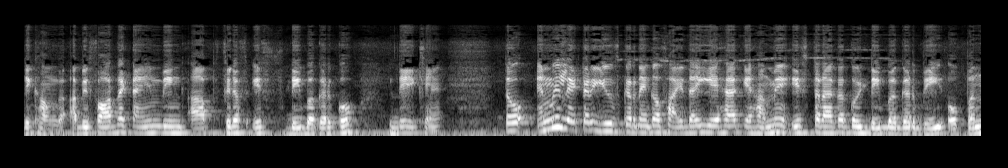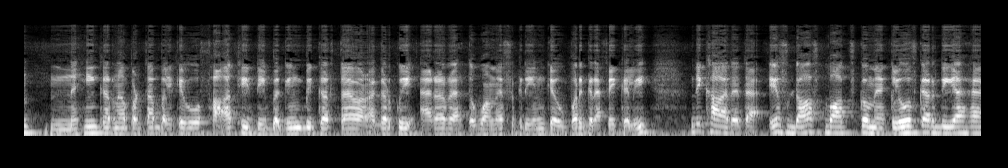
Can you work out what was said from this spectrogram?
दिखाऊँगा। अभी फॉर द टाइम बिंग आप सिर्फ़ इस डीबगर को देख लें। तो एमुलेटर यूज़ करने का फ़ायदा ये है कि हमें इस तरह का कोई डीबगर भी ओपन नहीं करना पड़ता, बल्कि वो साथ ही डीबगिंग भी करता है और अगर कोई एरर है तो वो हमें स्क्रीन के ऊपर ग्राफिकली दिखा देता है। इस डॉस बॉक्स को मैं क्लोज कर दिया है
